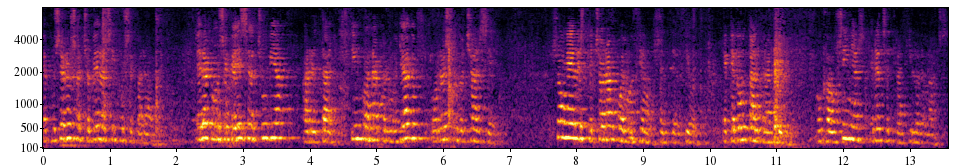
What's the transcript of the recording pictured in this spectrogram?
e puseronse a chover así por separado. Era como se caese a chuvia a retallos, cinco anacos mollados, o resto do chan seco. Son eles que choran coa emoción, sentención, e quedou tan tranquilo. Con Causiñas erache tranquilo demais.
